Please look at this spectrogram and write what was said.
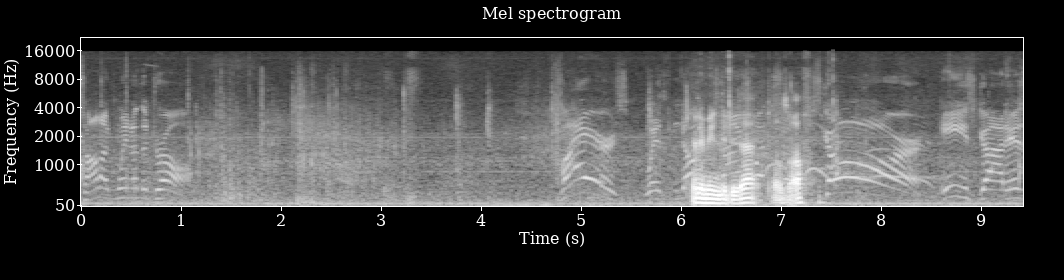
Solid win of the draw. Fires with no I didn't mean to do that. That was awful. Score! He's got his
